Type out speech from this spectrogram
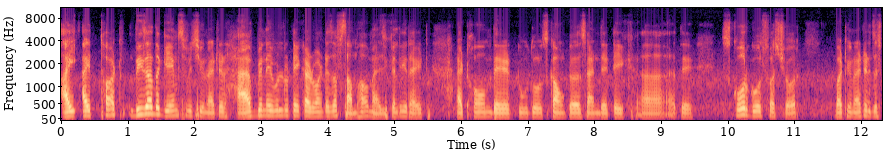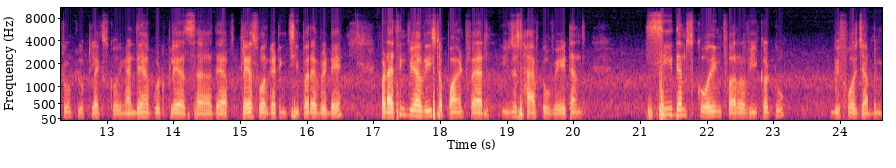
I I thought these are the games which United have been able to take advantage of somehow magically, right? At home they do those counters and they take uh, they score goals for sure, but United just don't look like scoring, and they have good players. Uh, they have players who are getting cheaper every day, but I think we have reached a point where you just have to wait and see them scoring for a week or two before jumping.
